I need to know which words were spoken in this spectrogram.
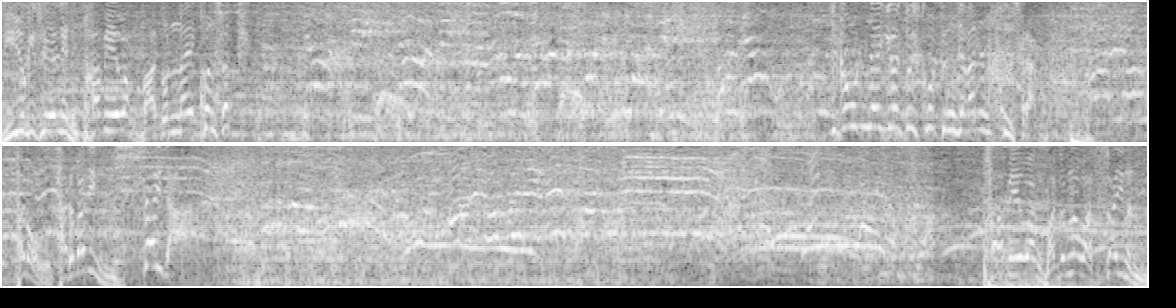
뉴욕에서 열린 팝의 여왕 마돈나의 콘서트. 뜨거운 열기를 뚫고 등장하는 한 사람. 바로 다름 아닌 싸이다. 팝의 여왕 마돈나와 싸이는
